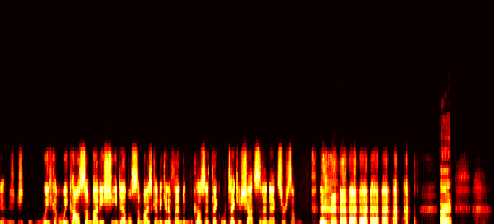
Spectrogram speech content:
We we call somebody she devil. Somebody's going to get offended because they think we're taking shots at an ex or something. All right.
